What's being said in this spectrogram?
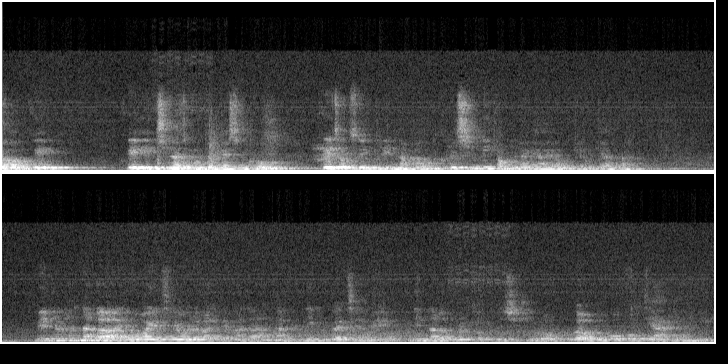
여호와께서 그에, 그에게 임신하지 못하게 하심으로 그의 정수인 불이 나가 그를 심히 격분하게 하여 괴롭게 하더라. 매년 한나가 여호와의 제에 올라갈 때마다 남편이 불같이 하매 분인나가 그를 격분시키므로 그가 울고 먹지 아니하니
